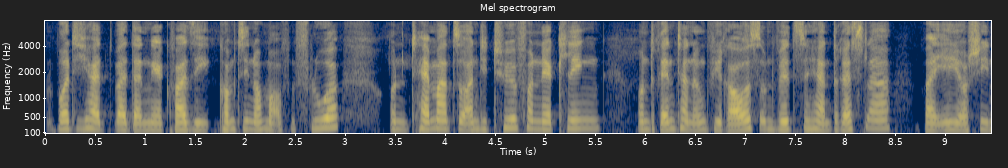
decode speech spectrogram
wollte ich halt, weil dann ja quasi kommt sie nochmal auf den Flur und hämmert so an die Tür von der Kling und rennt dann irgendwie raus und will zu Herrn Dressler, weil ihr Yoshi,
